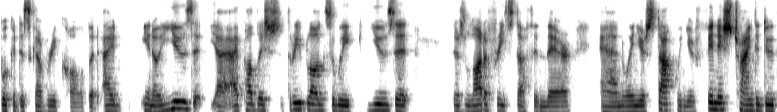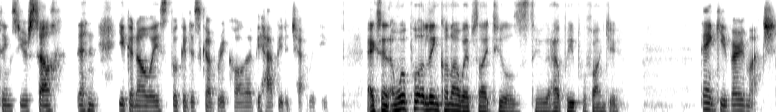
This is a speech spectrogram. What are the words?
book a discovery call, but I, you know, use it. Yeah, I publish three blogs a week, use it. There's a lot of free stuff in there. And when you're stuck, when you're finished trying to do things yourself, then you can always book a discovery call. I'd be happy to chat with you. Excellent. And we'll put a link on our website to yours to help people find you. Thank you very much.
